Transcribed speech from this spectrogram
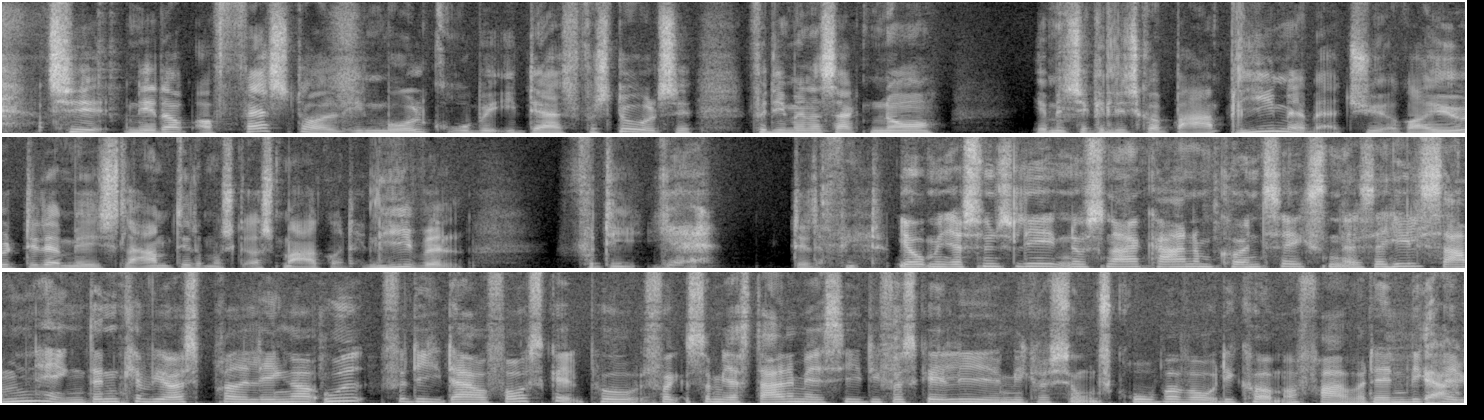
til netop at fastholde en målgruppe i deres forståelse, fordi man har sagt, nå, jamen så kan lige så godt bare blive med at være tyrker, og i øvrigt det der med islam, det er da måske også meget godt alligevel, fordi ja, det er da fint. Jo, men jeg synes lige, nu snakker Karen om konteksten, altså hele sammenhængen, den kan vi også brede længere ud, fordi der er jo forskel på, for, som jeg startede med at sige, de forskellige migrationsgrupper, hvor de kommer fra, hvordan, vi Ja. ja.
